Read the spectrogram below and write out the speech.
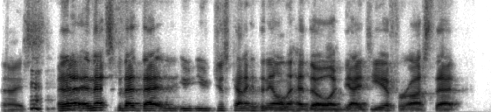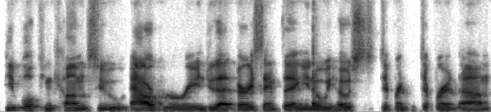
Nice. and, and that's that that you, you just kind of hit the nail on the head though. Like the idea for us that people can come to our brewery and do that very same thing. You know, we host different different um,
